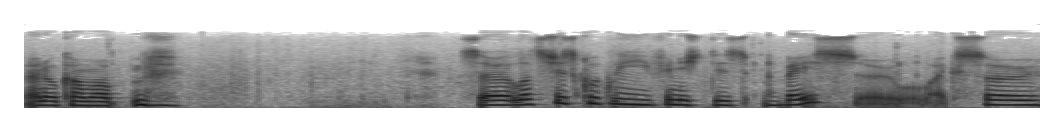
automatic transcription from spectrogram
and it'll come up. so let's just quickly finish this base. So like so,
